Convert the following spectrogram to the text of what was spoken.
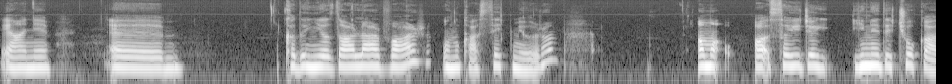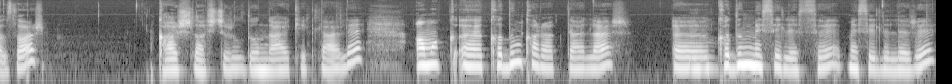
Yani e, kadın yazarlar var onu kastetmiyorum ama sayıca yine de çok azlar karşılaştırıldığında erkeklerle ama e, kadın karakterler e, hmm. kadın meselesi meseleleri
